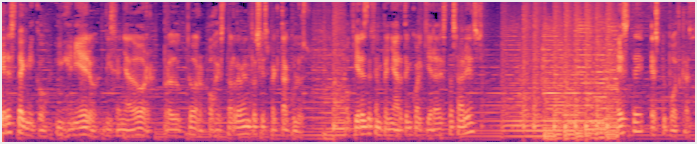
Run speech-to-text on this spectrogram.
eres técnico, ingeniero, diseñador, productor o gestor de eventos y espectáculos, o quieres desempeñarte en cualquiera de estas áreas, este es tu podcast.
